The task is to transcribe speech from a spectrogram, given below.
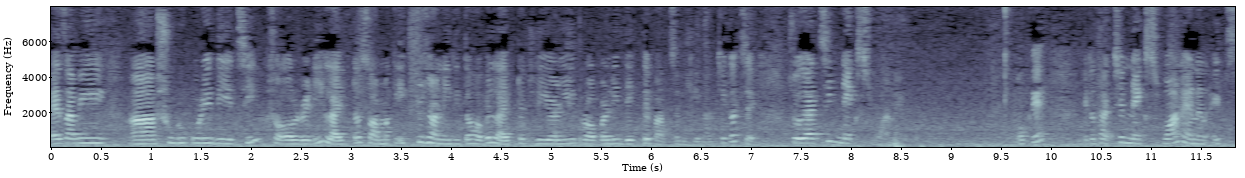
অ্যাজ আমি শুরু করে দিয়েছি অলরেডি লাইফটা সো আমাকে একটু জানিয়ে দিতে হবে লাইফটা ক্লিয়ারলি প্রপারলি দেখতে পাচ্ছেন কিনা, ঠিক আছে? চলে যাচ্ছি নেক্সট ওয়ানে ওকে এটা থাকছে নেক্সট ওয়ান অ্যান্ড ইটস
